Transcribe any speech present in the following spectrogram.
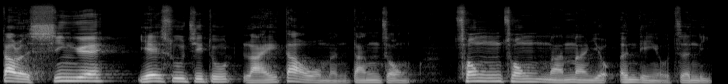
到了新约，耶稣基督来到我们当中，充充满满有恩典有真理。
